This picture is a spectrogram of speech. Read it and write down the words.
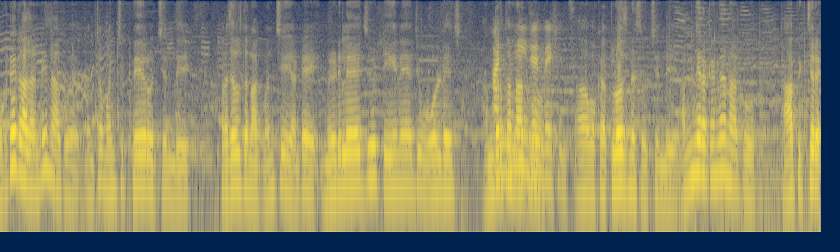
ఒకటే కాదండి నాకు మంచి మంచి పేరు వచ్చింది. ప్రజలతో నాకు మంచి అంటే middle age teenage old age అందరితో నాకు ఒక క్లోజ్నెస్ వచ్చింది. అన్ని రకంగా నాకు ఆ పిక్చరే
